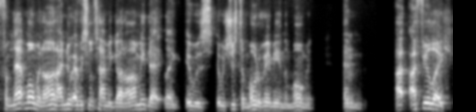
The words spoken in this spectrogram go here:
from that moment on, I knew every single time he got on me that like it was it was just to motivate me in the moment, and I, I feel like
